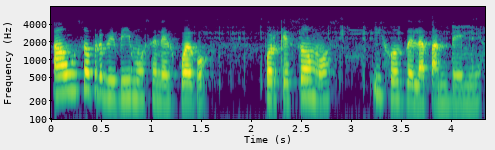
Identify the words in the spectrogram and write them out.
aún sobrevivimos en el juego, porque somos hijos de la pandemia.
